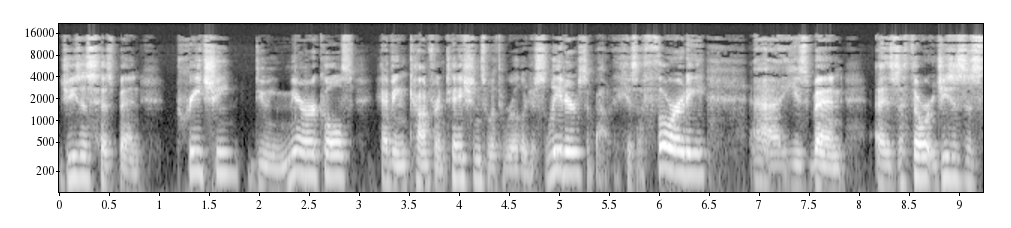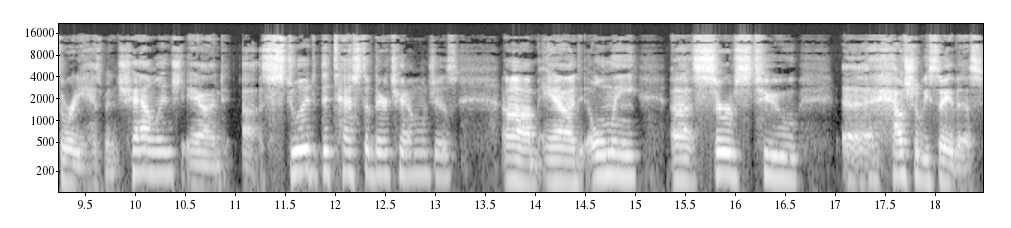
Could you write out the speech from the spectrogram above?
Jesus has been preaching, doing miracles, having confrontations with religious leaders about his authority. Uh, he's been his authority, Jesus' authority has been challenged and uh, stood the test of their challenges, um, and only uh, serves to, uh, how shall we say this,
